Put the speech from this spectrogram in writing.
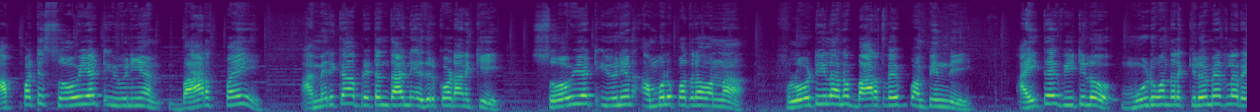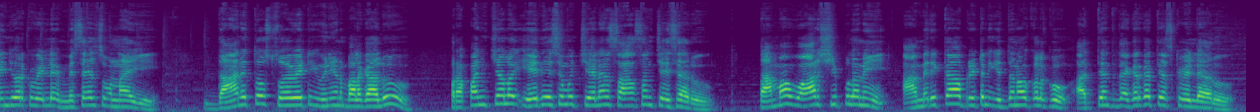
అప్పటి సోవియట్ యూనియన్ భారత్పై అమెరికా బ్రిటన్ దాడిని ఎదుర్కోవడానికి సోవియట్ యూనియన్ అమ్ములు పొదలో ఉన్న ఫ్లోటీలను భారత్ వైపు పంపింది. అయితే వీటిలో మూడు వందల కిలోమీటర్ల రేంజ్ వరకు వెళ్ళే మిసైల్స్ ఉన్నాయి. దానితో సోవియట్ యూనియన్ బలగాలు ప్రపంచంలో ఏ దేశము చేయలేని సాహసం చేశారు. తమ వార్షిప్లని అమెరికా బ్రిటన్ యుద్ధనౌకలకు అత్యంత దగ్గరగా తీసుకువెళ్ళారు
